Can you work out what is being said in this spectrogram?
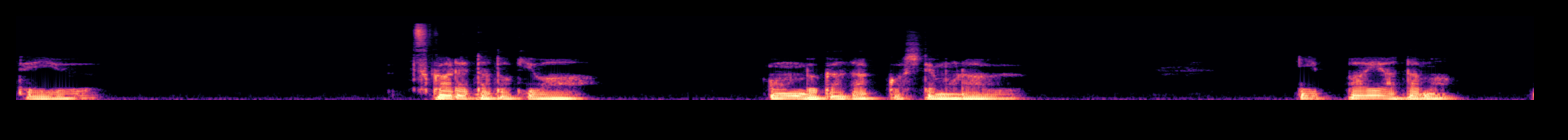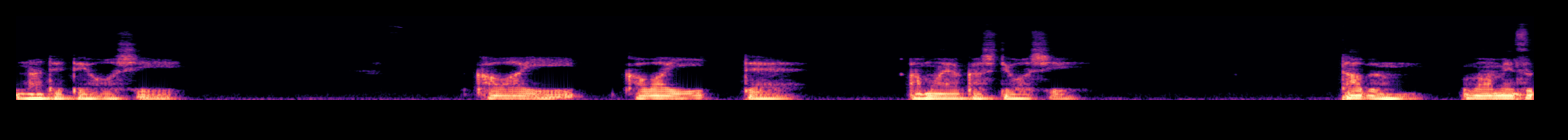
ていう。疲れた時は、おんぶか抱っこしてもらう。いっぱい頭、撫でてほしい。かわいい、かわいいって甘やかしてほしい。多分、上目遣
